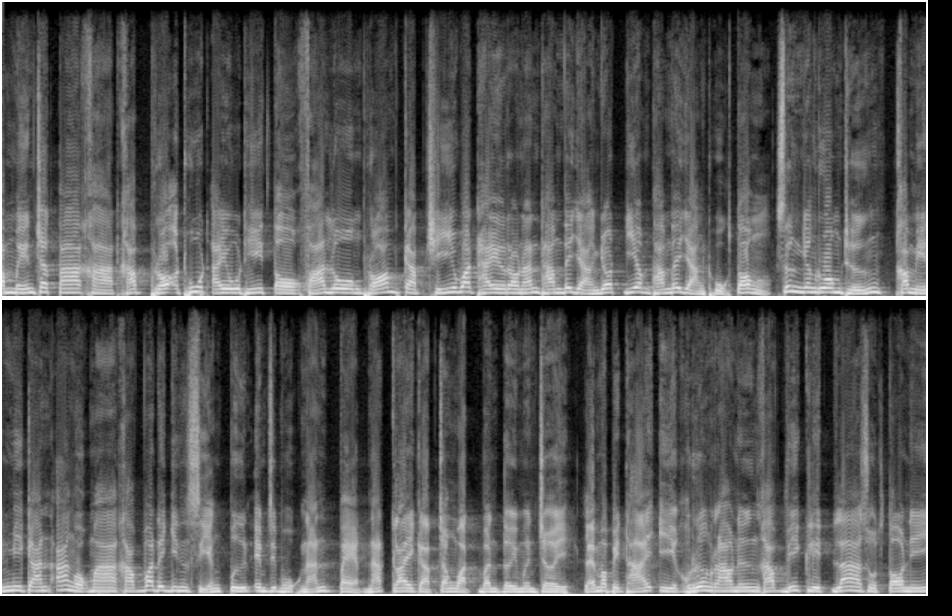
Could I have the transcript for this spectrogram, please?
คำเขมนชะตาขาดครับ เพราะทูต IoT ตอกฝาโลง พร้อมกับชี้ว่าไทยเรานั้นทำได้อย่างยอดเยี่ยมทำได้อย่างถูกต้อง ซึ่งยังรวมถึงเขมรมีการอ้างออกมาครับว่าได้ยินเสียงปืน M16 นั้น 8 นัดใกล้กับจังหวัดบันเตยเมืองเจย และมาปิดท้ายอีกเรื่องราวหนึ่งครับวิกฤตล่าสุดตอนนี้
